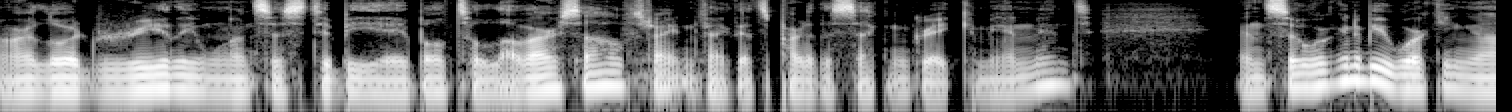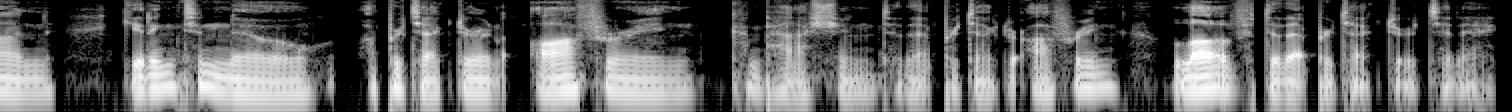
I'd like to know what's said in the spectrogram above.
Our Lord really wants us to be able to love ourselves, right? In fact, that's part of the second great commandment. And so we're going to be working on getting to know a protector and offering compassion to that protector, offering love to that protector today.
